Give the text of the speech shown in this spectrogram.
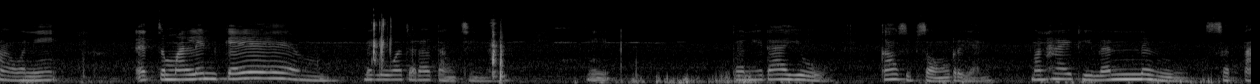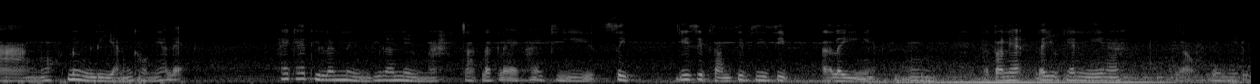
ค่ะวันนี้เอ็ดจะมาเล่นเกม ไม่รู้ว่าจะได้ตังค์จริงไหมนี่ ตอนนี้ได้อยู่ 92 เหรียญมันให้ทีละหนึ่งสตางค์เนาะหนึ่งเหรียญเขาเนี้ยแหละ ให้แค่ทีละหนึ่งทีละหนึ่งนะ จากแรกๆให้ทีสิบยี่สิบสามสิบสี่สิบอะไรอย่างเงี้ย อืมแต่ตอนเนี้ยได้อยู่แค่นี้นะ เดี๋ยวเล่นให้ดู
